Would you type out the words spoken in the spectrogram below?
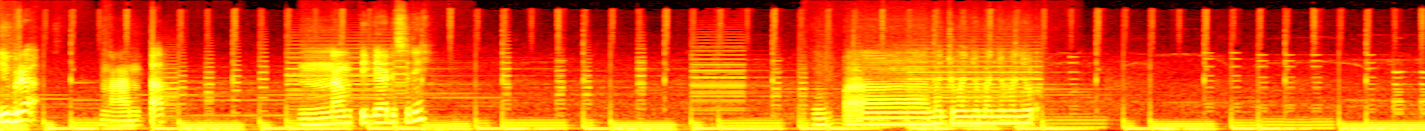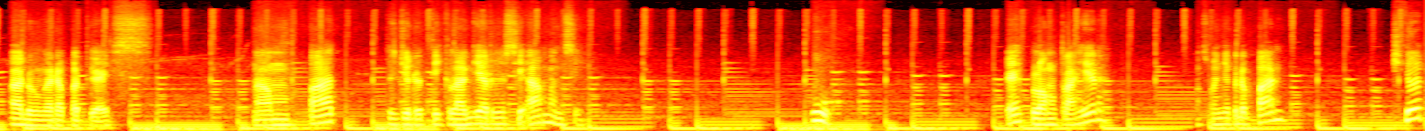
Ibra. Mantap. 6-3 di sini. Lupa. Maju, maju, maju, maju. Aduh, nggak dapat guys. 64. 7 detik lagi harusnya sih aman sih. Uh, Oke, peluang terakhir. Langsung aja ke depan. Shoot.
